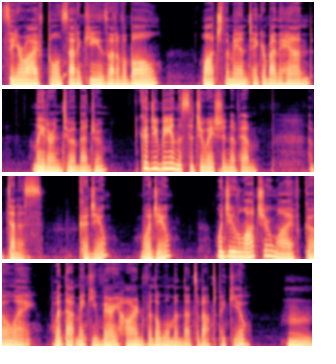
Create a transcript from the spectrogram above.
see your wife pull a set of keys out of a bowl, watch the man take her by the hand, lead her into a bedroom? Could you be in the situation of him, of Dennis? Could you? Would you? Would you watch your wife go away? Would that make you very hard for the woman that's about to pick you? Hmm.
